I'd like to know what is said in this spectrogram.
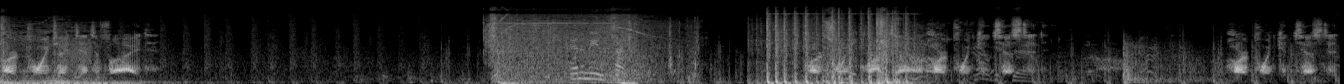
Hardpoint identified. Enemy in sight. Hardpoint locked down. Hardpoint contested. Hardpoint contested.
